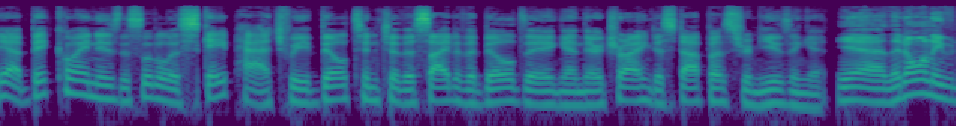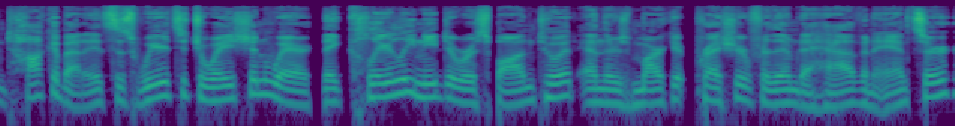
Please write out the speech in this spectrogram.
yeah bitcoin is this little escape hatch we built into the side of the building and they're trying to stop us from using it Yeah, they don't want to even talk about it. It's this weird situation where they clearly need to respond to it, and there's market pressure for them to have an answer,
